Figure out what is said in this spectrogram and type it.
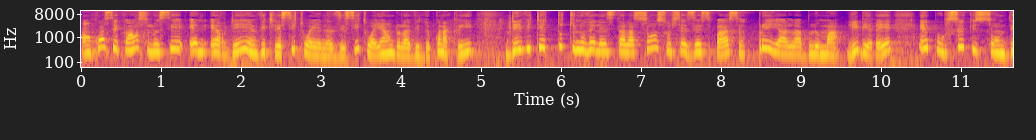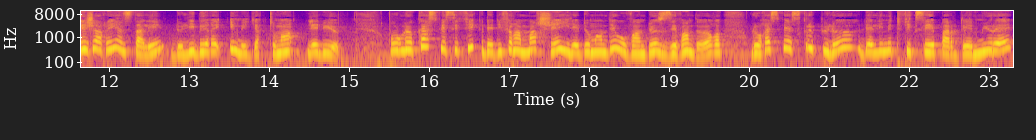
En conséquence, le CNRD invite les citoyennes et citoyens de la ville de Conakry d'éviter toute nouvelle installation sur ces espaces préalablement libérés et pour ceux qui sont déjà réinstallés, de libérer immédiatement les lieux. Pour le cas spécifique des différents marchés, il est demandé aux vendeuses et vendeurs le respect scrupuleux des limites fixées par des murets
